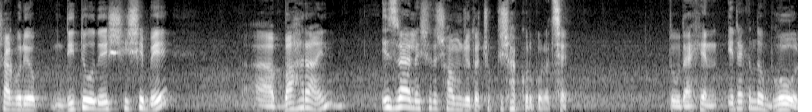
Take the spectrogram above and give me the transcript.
সাগরীয় দ্বিতীয় দেশ হিসেবে বাহরাইন ইসরায়েলের সাথে সমঝোতা চুক্তি স্বাক্ষর করেছে। তো দেখেন, এটা কিন্তু ভুল।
